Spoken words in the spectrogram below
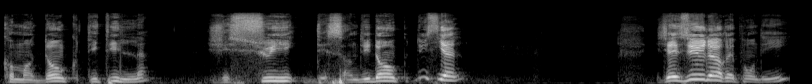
Comment donc dit-il Je suis descendu donc du ciel. Jésus leur répondit,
